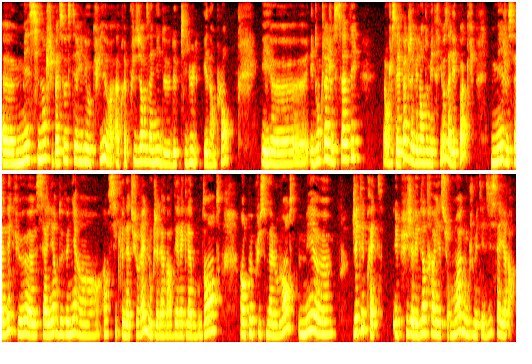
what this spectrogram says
mais sinon, je suis passée au stérilet au cuivre après plusieurs années de, pilules et d'implants. Et, et, donc là, je savais alors je savais pas que j'avais l'endométriose à l'époque, mais je savais que euh, ça allait redevenir un, cycle naturel, donc j'allais avoir des règles abondantes, un peu plus mal au ventre, mais euh, j'étais prête. Et puis j'avais bien travaillé sur moi, donc je m'étais dit ça ira.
